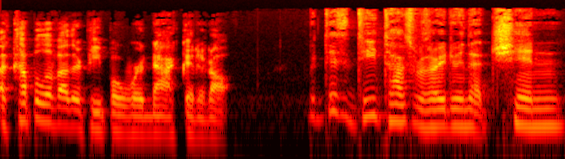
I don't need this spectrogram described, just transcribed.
A couple of other people were not good at all. But this detox was already doing that chin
